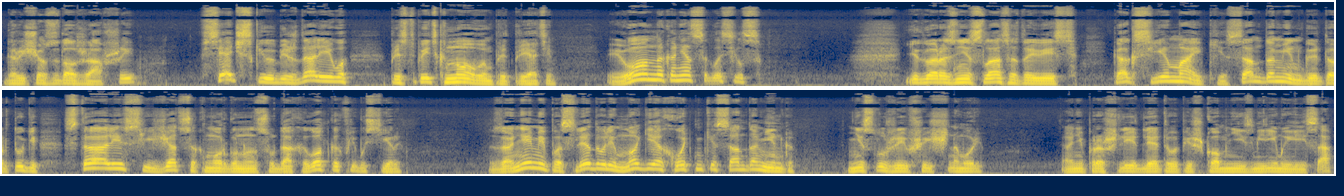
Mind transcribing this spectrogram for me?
даже еще задолжавшие, всячески убеждали его приступить к новым предприятиям, и он, наконец, согласился. Едва разнеслась эта весть, как с Ямайки, Сан-Доминго и Тортуги стали съезжаться к Моргану на судах и лодках флебустьеры. За ними последовали многие охотники Сан-Доминго, не служившие еще на море. Они прошли для этого пешком неизмеримые леса.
